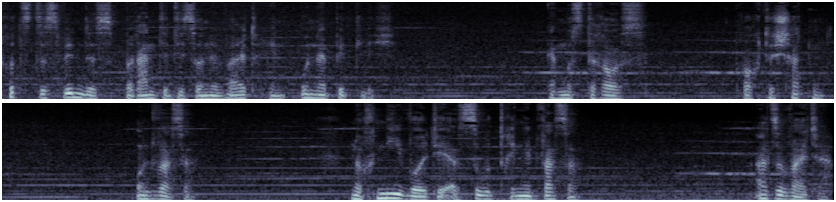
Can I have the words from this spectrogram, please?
Trotz des Windes brannte die Sonne weiterhin unerbittlich. Er musste raus, brauchte Schatten und Wasser. Noch nie wollte er so dringend Wasser. Also weiter.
